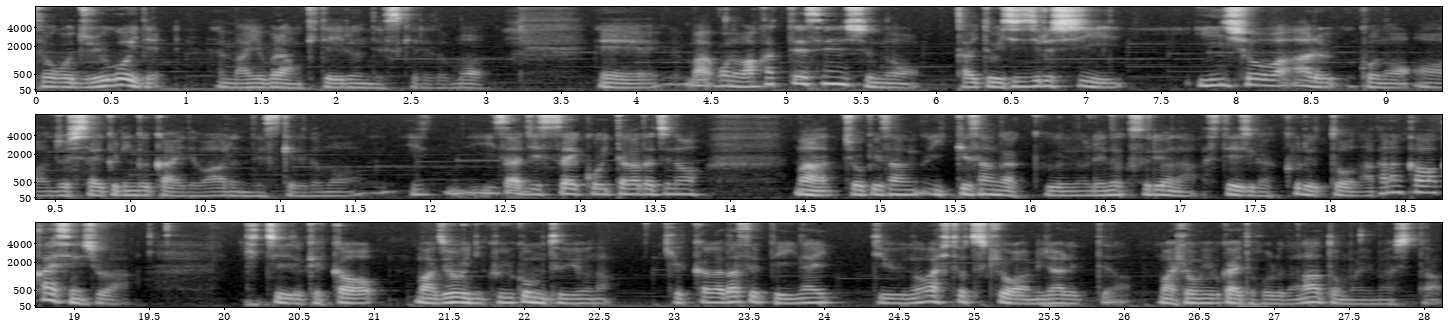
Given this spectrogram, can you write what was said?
総合15位でマイオブラウンを着ているんですけれども、えーまあ、この若手選手の台頭著しい印象はあるこの女子サイクリング界ではあるんですけれどもいざ実際こういった形のまあ、長級山、一級山岳の連続するようなステージが来ると、なかなか若い選手がきっちりと結果を、まあ、上位に食い込むというような結果が出せていないっていうのが一つ今日は見られて、まあ、興味深いところだなと思いました。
